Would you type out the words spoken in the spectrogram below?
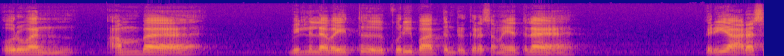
ஒருவன் அம்பை வில்லில் வைத்து குறி பார்த்துட்டுருக்கிற சமயத்தில் பெரிய அரச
